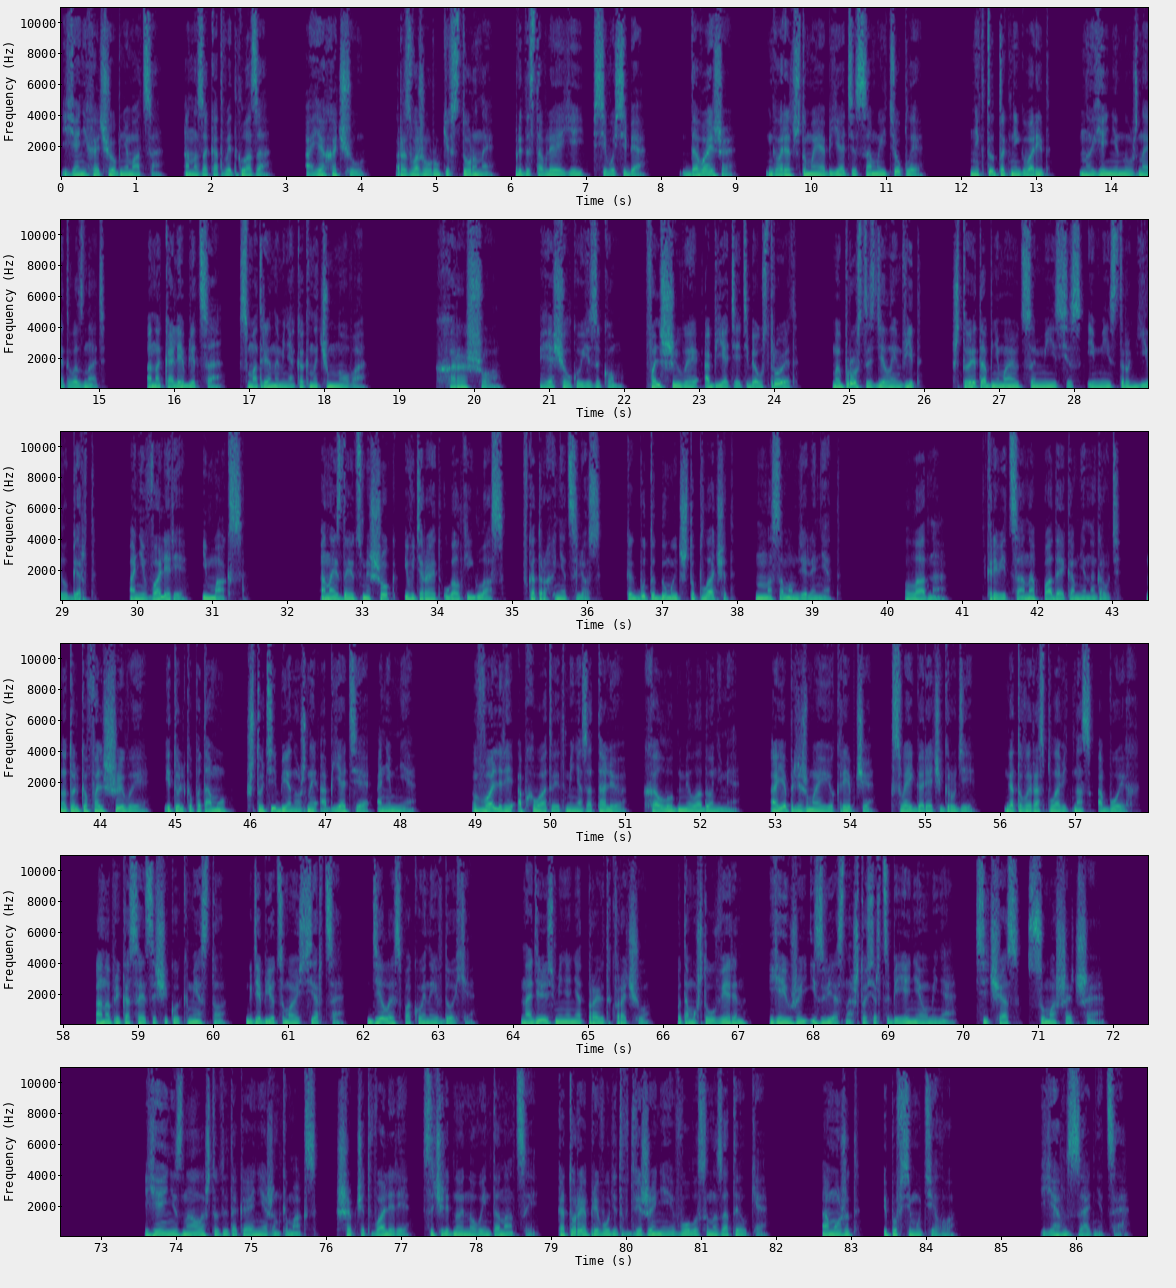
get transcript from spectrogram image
Я не хочу обниматься, она закатывает глаза. А я хочу. Развожу руки в стороны, предоставляя ей всего себя. Давай же. Говорят, что мои объятия самые теплые. Никто так не говорит, но ей не нужно этого знать. Она колеблется, смотря на меня, как на чумного. Хорошо. Я щелкаю языком. Фальшивые объятия тебя устроят? Мы просто сделаем вид, что это обнимаются миссис и мистер Гилберт, а не Валери и Макс. Она издает смешок и вытирает уголки глаз, в которых нет слез, как будто думает, что плачет, на самом деле нет. «Ладно», — кривится она, падая ко мне на грудь, «но только фальшивые, и только потому, что тебе нужны объятия, а не мне». Валери обхватывает меня за талию холодными ладонями, а я прижимаю ее крепче к своей горячей груди, готовой расплавить нас обоих. Она прикасается щекой к месту, где бьется мое сердце, делая спокойные вдохи. Надеюсь, меня не отправят к врачу, потому что уверен, ей уже известно, что сердцебиение у меня сейчас сумасшедшее. «Я и не знала, что ты такая неженка, Макс», шепчет Валери с очередной новой интонацией, которая приводит в движение волосы на затылке. А может, и по всему телу. Я в заднице.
